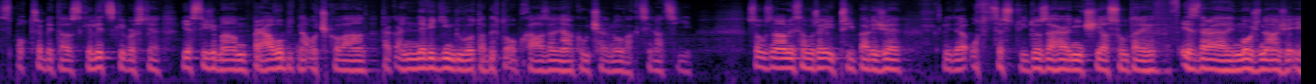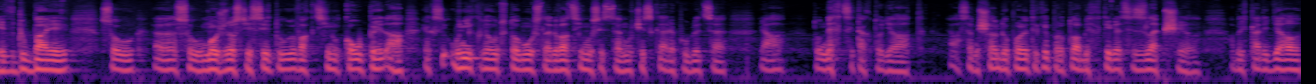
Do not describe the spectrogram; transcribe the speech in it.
spotřebitelsky, lidsky prostě, jestliže mám právo být naočkován, tak ani nevidím důvod, abych to obcházel nějakou černou vakcinací. Jsou známy samozřejmě i případy, že lidé odcestují do zahraničí a jsou tady v Izraeli, možná, že i v Dubaji jsou, eh, jsou možnosti si tu vakcínu koupit a jak si uniknout tomu sledovacímu systému v České republice. Já to nechci takto dělat. Já jsem šel do politiky proto, abych ty věci zlepšil, abych tady dělal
